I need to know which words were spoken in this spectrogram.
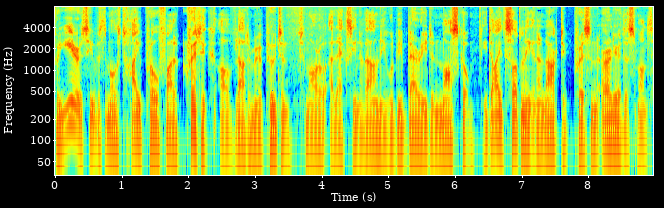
For years, he was the most high profile critic of Vladimir Putin. Tomorrow, Alexei Navalny will be buried in Moscow. He died suddenly in an Arctic prison earlier this month.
